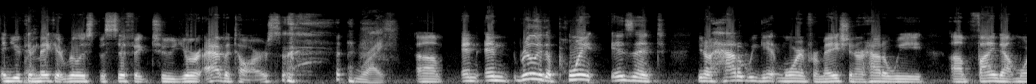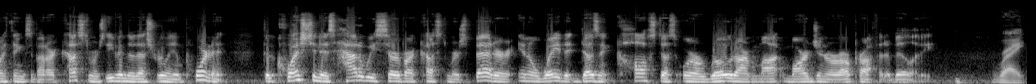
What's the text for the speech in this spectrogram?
and you can right. make it really specific to your avatars. right. Um, and and really the point isn't you know how do we get more information or how do we um, find out more things about our customers even though that's really important. The question is how do we serve our customers better in a way that doesn't cost us or erode our ma- margin or our profitability? Right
